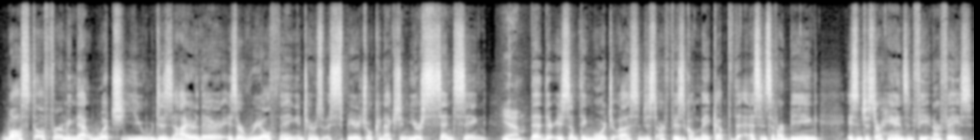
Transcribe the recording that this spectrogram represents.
while still affirming that what you desire there is a real thing in terms of a spiritual connection, you're sensing Yeah. that there is something more to us than just our physical makeup, that the essence of our being isn't just our hands and feet and our face.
